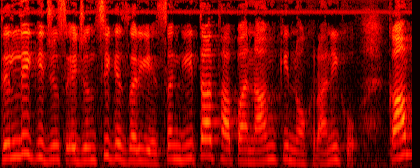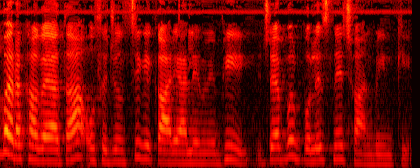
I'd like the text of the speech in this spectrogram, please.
दिल्ली की जिस एजेंसी के ज़रिए संगीता थापा नाम की नौकरानी को काम पर रखा गया था, उस एजेंसी के कार्यालय में भी जयपुर पुलिस ने छानबीन की।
